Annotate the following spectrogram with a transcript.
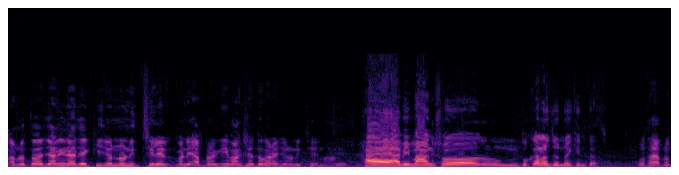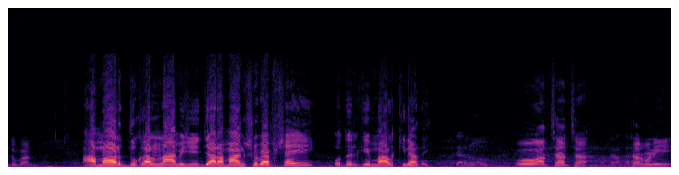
আমরা তো আর জানি না যে কি জন্য নিচ্ছিলেন। মানে আপনার কি মাংসের দোকানের জন্য নিচ্ছেন? হ্যাঁ আমি মাংস দোকানের জন্য কিনতেছি। কোথায় আপনার দোকান? আমার দোকান না আমি যারা মাংস ব্যবসায়ী ওদেরকে মাল কিনা দেয় ও আচ্ছা আচ্ছা। তার মানে এই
